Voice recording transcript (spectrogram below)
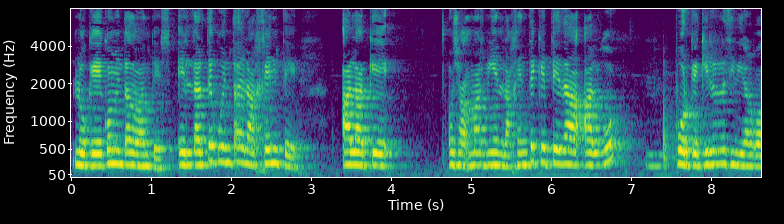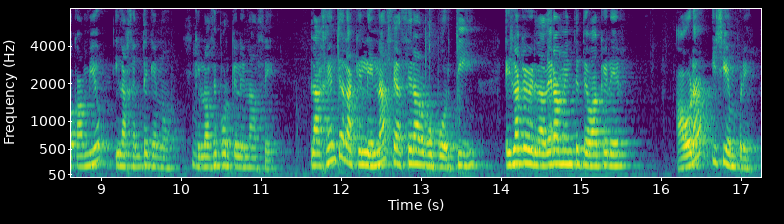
lo que he comentado antes, el darte cuenta de la gente a la que, o sea, más bien la gente que te da algo porque quiere recibir algo a cambio y la gente que no, que lo hace porque le nace. La gente a la que le nace hacer algo por ti es la que verdaderamente te va a querer ahora y siempre.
